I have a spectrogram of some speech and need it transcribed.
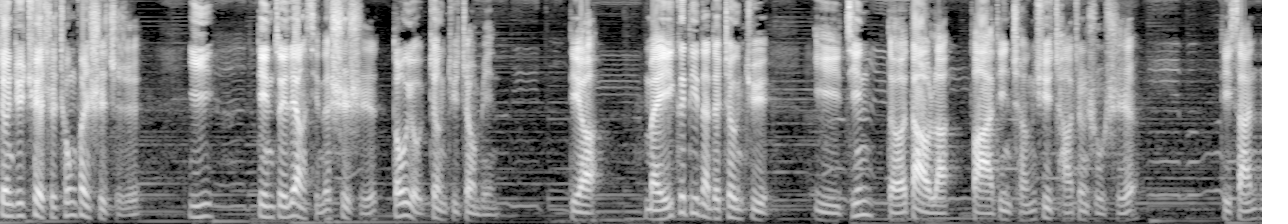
证据确实充分是指：一、定罪量刑的事实都有证据证明；第二，每一个定案的证据已经得到了法定程序查证属实；第三，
